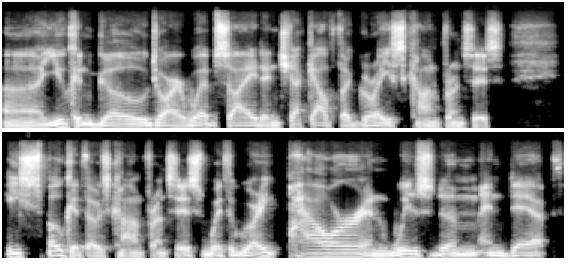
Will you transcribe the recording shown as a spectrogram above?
Uh, you can go to our website and check out the Grace conferences. He spoke at those conferences with great power and wisdom and depth.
